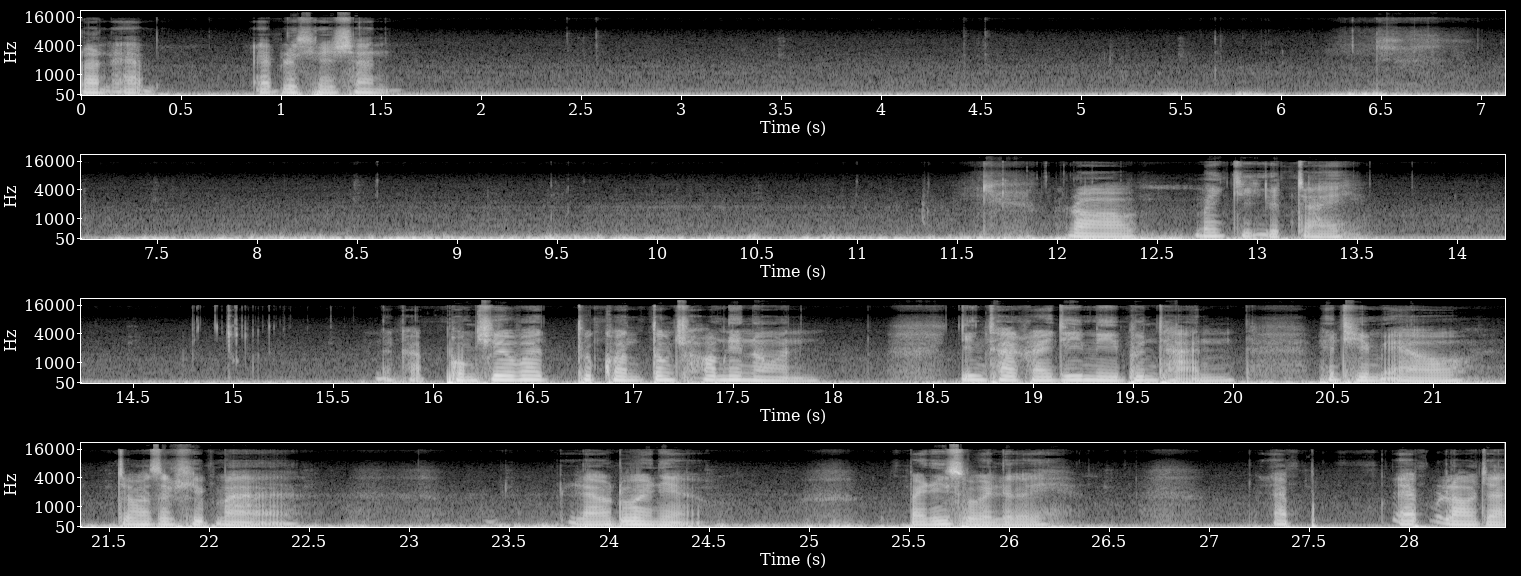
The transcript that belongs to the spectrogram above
run app application รอไม่กี่อึดใจ นะครับผมเชื่อว่าทุกคนต้องชอบแน่นอน ยิ่งถ้าใครที่มีพื้นฐาน HTML JavaScript มา แล้วด้วยเนี่ย ไปได้สวยเลย แอปแอปเราจะ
